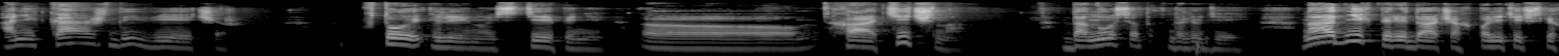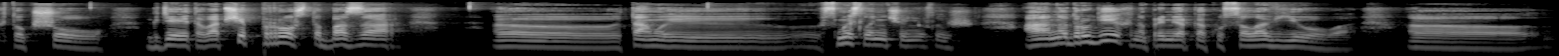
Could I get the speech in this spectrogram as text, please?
они каждый вечер в той или иной степени э, хаотично доносят до людей. На одних передачах политических ток-шоу, где это вообще просто базар, э, там и смысла ничего не услышишь. А на других, например, как у Соловьева, э,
